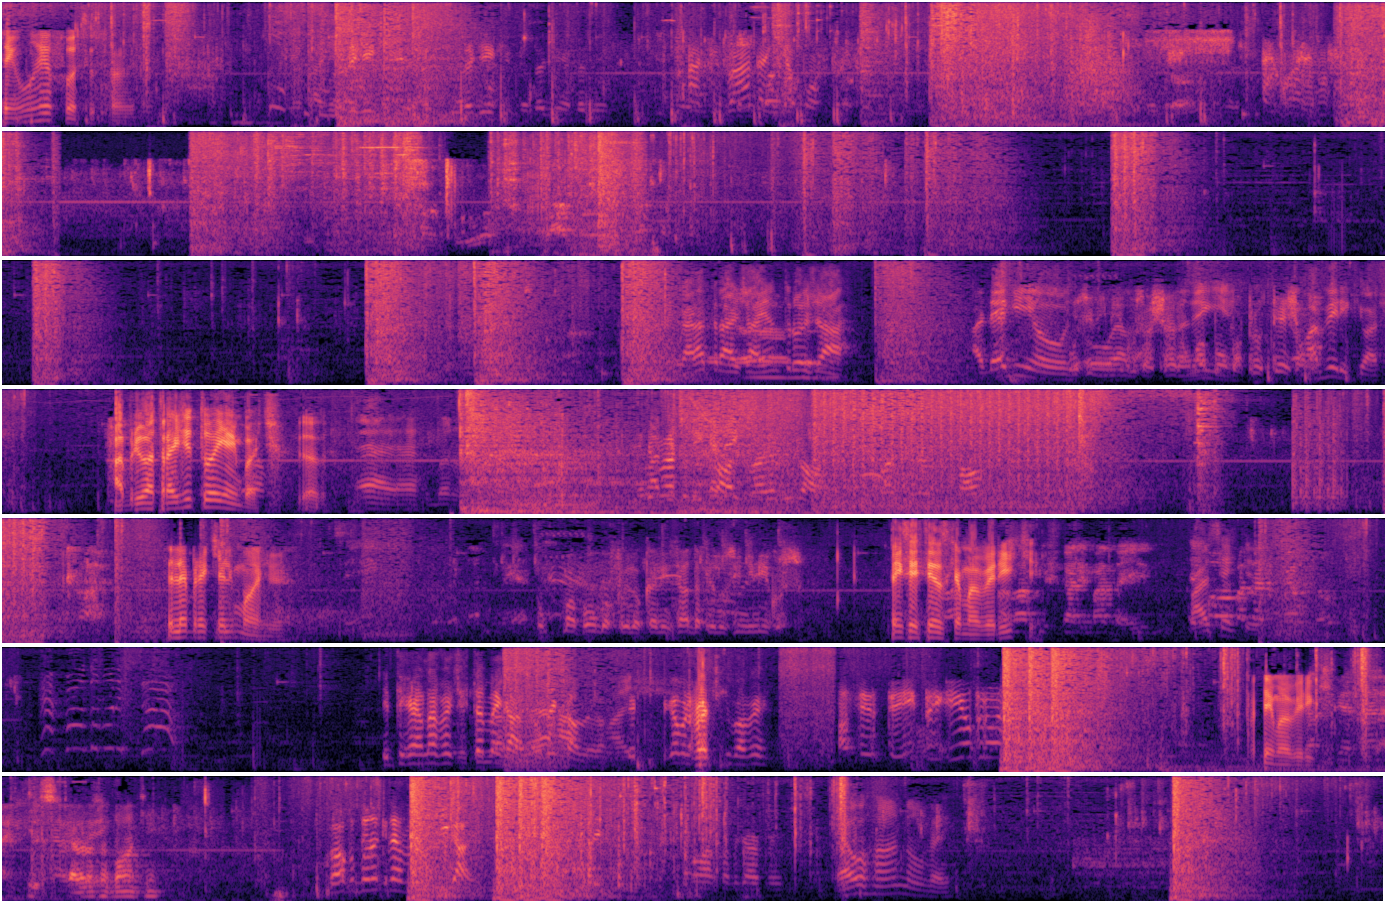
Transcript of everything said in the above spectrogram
Tem um reforço e não O cara atrás, já entrou já. A deguinha, ô, Os inimigos acharam A uma bomba. É Protejam. Maverick, eu acho. Abriu atrás de tu aí, hein, bot. Cuidado. É, é. Tem É do Maverick, é visual. Ele abre aqui, ele morre. Uma bomba foi localizada pelos inimigos. Tem certeza que é Maverick? Quase certeza. E tem cara na frente aqui também. Não tem câmera. Tem câmera na frente aqui pra ver. Acertei e peguei o drone. Tem Maverick. Esse cara tá bom aqui. Coloca o dono aqui na frente aqui, cara. Tá frente. É o random, velho.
